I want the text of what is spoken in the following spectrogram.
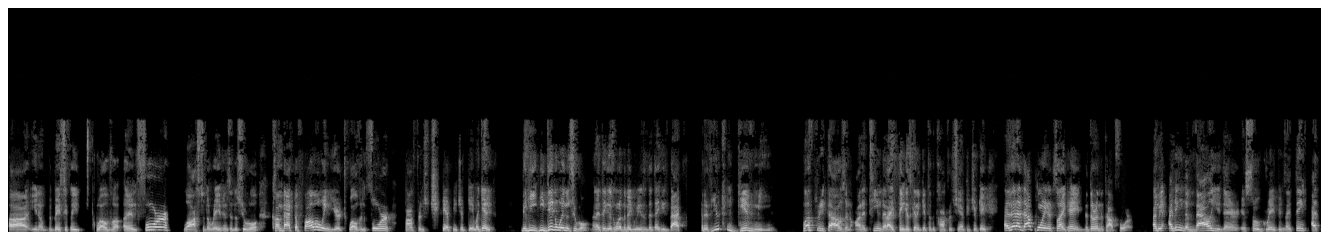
uh, you know, basically 12 and four lost to the Ravens in the Super Bowl. Come back the following year, 12 and 4, conference championship game. Again, he, he didn't win the Super Bowl. And I think it's one of the big reasons that, that he's back. But if you can give me plus 3,000 on a team that I think is going to get to the conference championship game, and then at that point, it's like, hey, they're in the top four. I mean, I think the value there is so great because I think at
